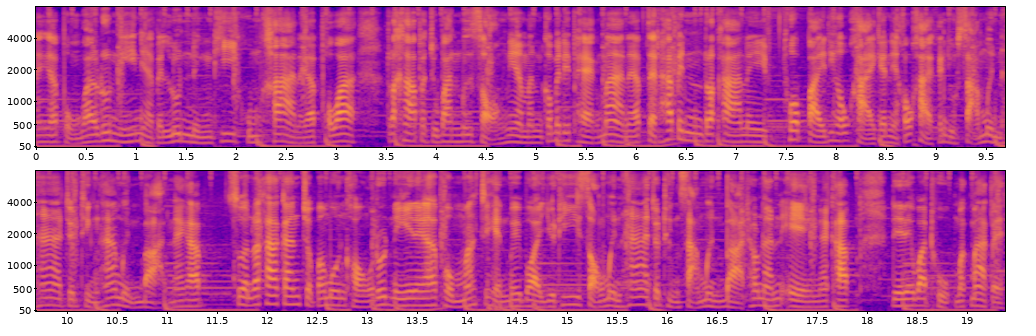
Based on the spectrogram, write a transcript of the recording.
นะครับผมว่ารุ่นนี้เนี่ยเป็นรุ่นหนึ่งที่คุ้มค่านะครับเพราะว่าราคาปัจจุบันมือ2เนี่ยมันก็ไม่ได้แพงมากนะครับแต่ถ้าเป็นราคาในทั่วไปที่เขาขายกันเนี่ยเขาขายกันอยู่ 35,000จนถึง 50,000 บาทนะครับส่วนราคาการจบประมูลของรุ่นนี้นะครับผมมักจะเห็นบ่อยๆอยู่ที่ 25,000จนถึง 30,000 บาทเท่านั้นเองนะครับเรียกได้ว่าถูกมากๆเลย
